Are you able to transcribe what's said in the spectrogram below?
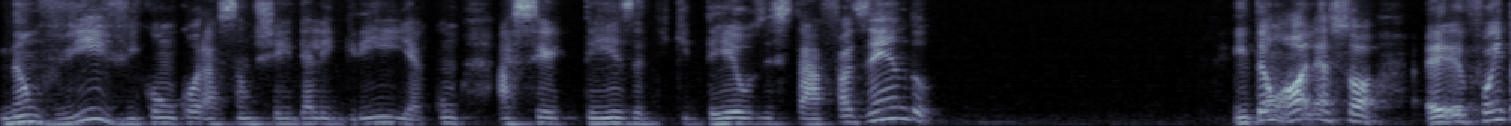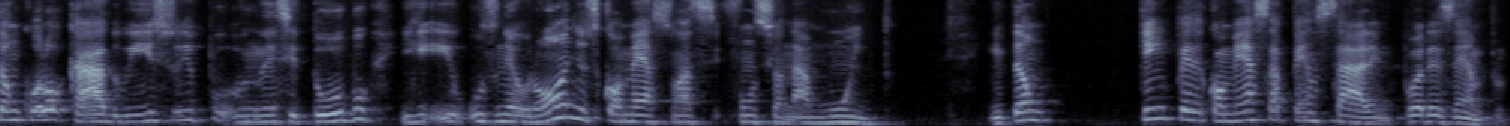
não vive com o coração cheio de alegria, com a certeza de que Deus está fazendo. Então, olha só, é, foi então colocado isso nesse tubo e os neurônios começam a funcionar muito. Então, quem começa a pensar em, por exemplo,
